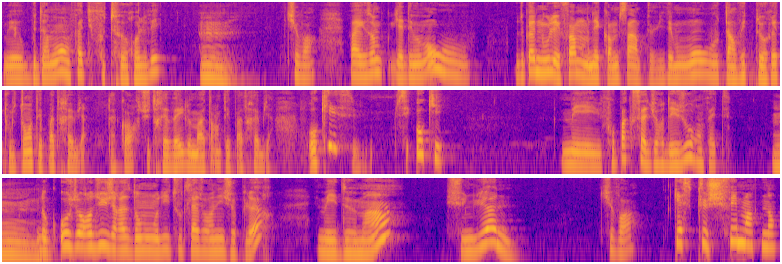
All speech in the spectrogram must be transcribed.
Mais au bout d'un moment, en fait, il faut te relever. Tu vois Par exemple, il y a des moments où. En tout cas, nous, les femmes, on est comme ça un peu. Il y a des moments où tu as envie de pleurer tout le temps, t'es pas très bien. D'accord? Tu te réveilles le matin, t'es pas très bien. Ok, c'est- ok. Mais il faut pas que ça dure des jours en fait. Hmm. Donc aujourd'hui, je reste dans mon lit toute la journée, je pleure. Mais demain, je suis une lionne. Tu vois? Qu'est-ce que je fais maintenant?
